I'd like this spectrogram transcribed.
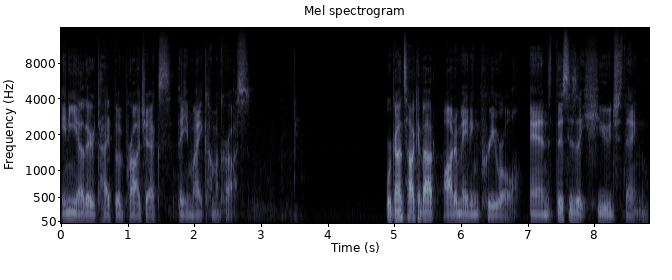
any other type of projects that you might come across. We're going to talk about automating pre-roll, and this is a huge thing.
